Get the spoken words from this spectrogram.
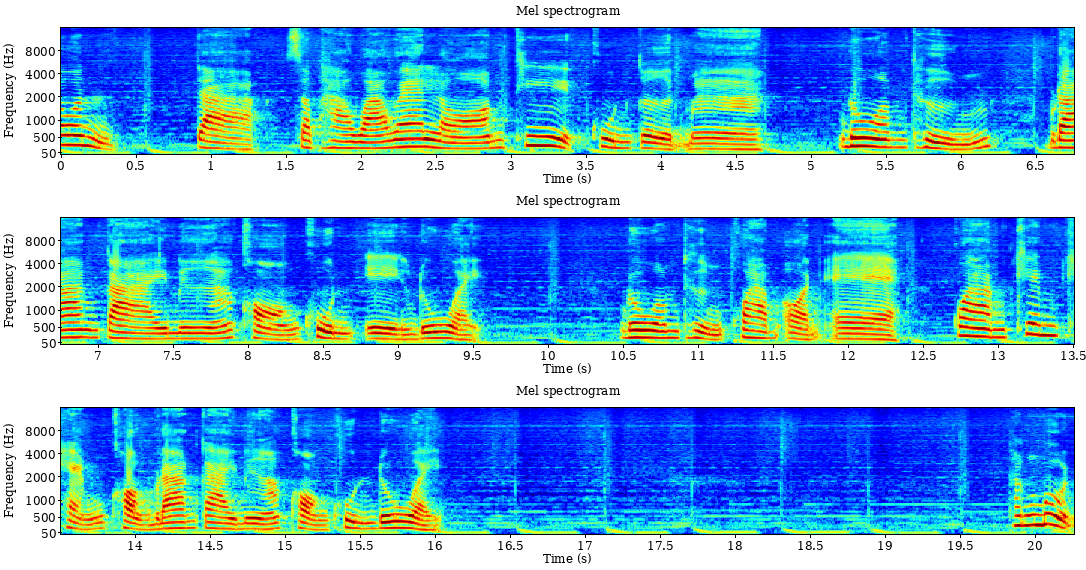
ต้นจากสภาวะแวดล้อมที่คุณเกิดมา รวมถึงร่างกายเนื้อของคุณเองด้วย รวมถึงความอ่อนแอ ความเข้มแข็งของร่างกายเนื้อของคุณด้วย ทั้งหมด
